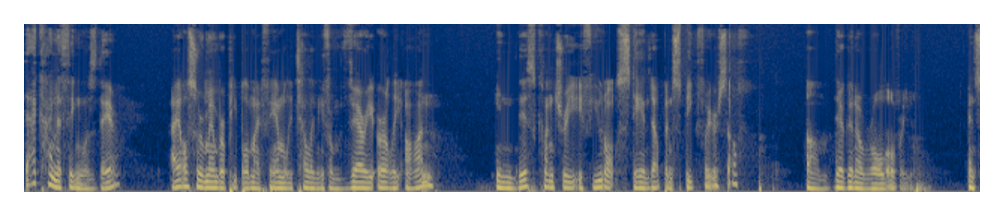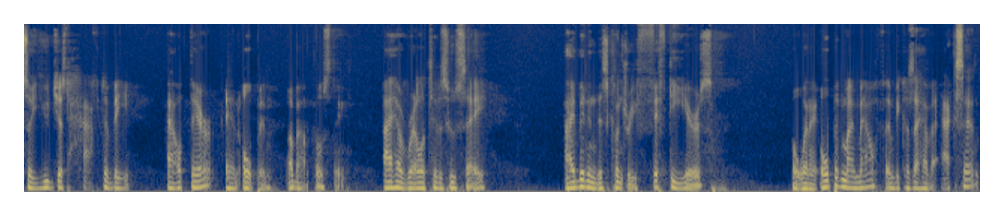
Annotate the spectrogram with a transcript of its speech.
that kind of thing was there. I also remember people in my family telling me from very early on in this country, if you don't stand up and speak for yourself, um, they're going to roll over you. And so you just have to be out there and open about those things. I have relatives who say, I've been in this country 50 years, but when I open my mouth and because I have an accent,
